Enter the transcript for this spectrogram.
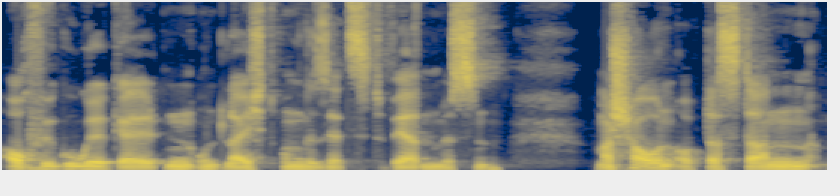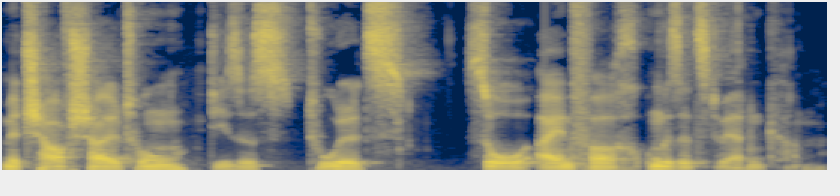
auch für Google gelten und leicht umgesetzt werden müssen. Mal schauen, ob das dann mit Scharfschaltung dieses Tools so einfach umgesetzt werden kann.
